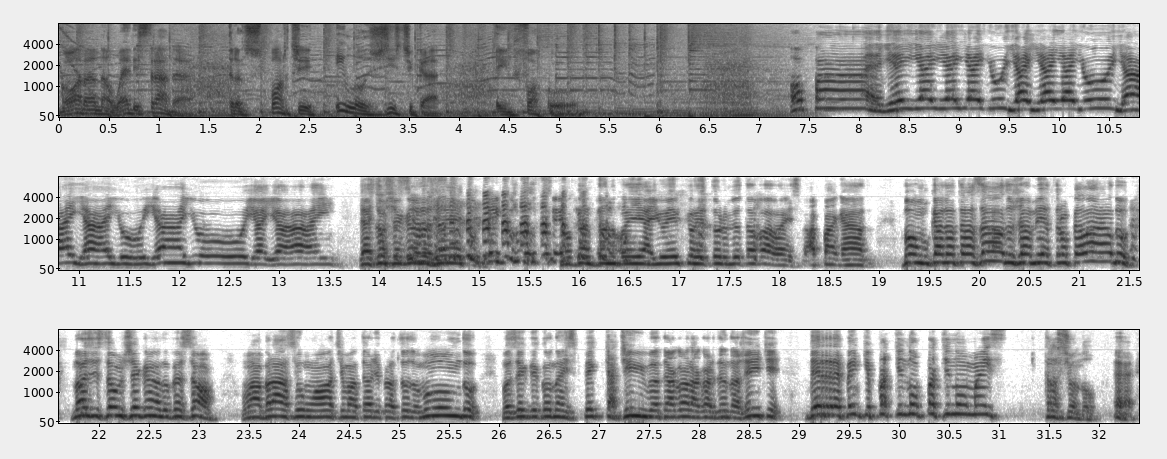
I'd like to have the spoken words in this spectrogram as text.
Agora na Web Estrada. Transporte e logística. Em Foco. Opa! Ai, ai, ai, ai, ai, ui, ai, ai, ai, ui, ai, ai, ui, ai, ui, ai, ai. Já estou chegando, gente. Estou cantando com ai, ai, ui, porque o retorno meu estava apagado. Bom, um bocado atrasado, já meio atropelado. Nós estamos chegando, pessoal. Um abraço, uma ótima tarde para todo mundo. Você que ficou na expectativa até agora, aguardando a gente. De repente, patinou, patinou, mas tracionou.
